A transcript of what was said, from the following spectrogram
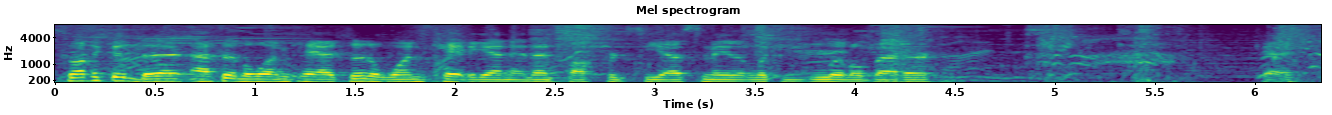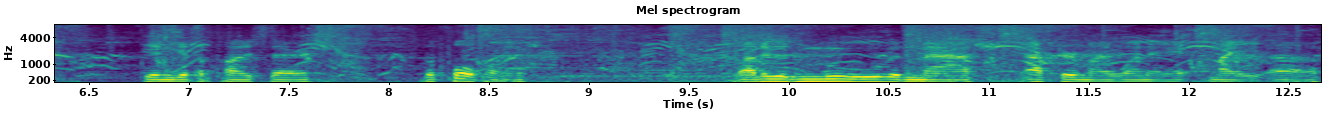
So what I could after the 1k, I did a 1k again and then buffered CS, made it look a little better. Okay. Didn't get the punish there. The full punish. A good move and mash after my 1A, my, uh,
